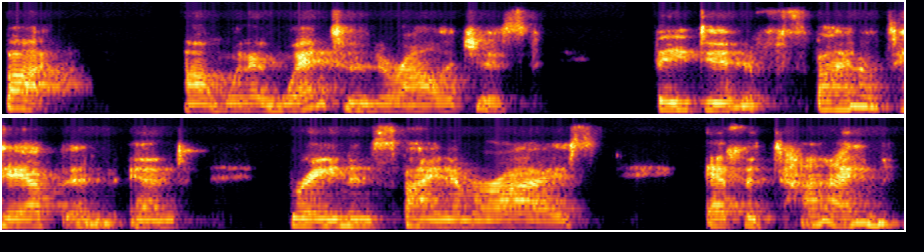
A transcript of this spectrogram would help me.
But um, when I went to the neurologist, they did a spinal tap and, and brain and spine MRIs. At the time,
